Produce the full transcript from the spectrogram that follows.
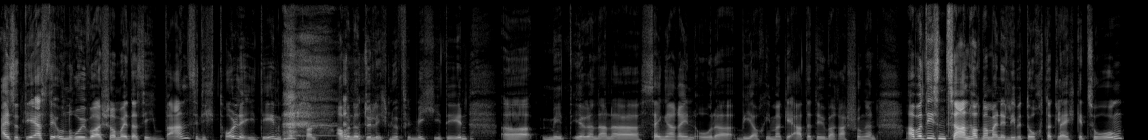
Also die erste Unruhe war schon mal, dass ich wahnsinnig tolle Ideen gehabt habe, aber natürlich nur für mich Ideen, äh, mit irgendeiner Sängerin oder wie auch immer geartete Überraschungen. Aber diesen Zahn hat mir meine liebe Tochter gleich gezogen,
